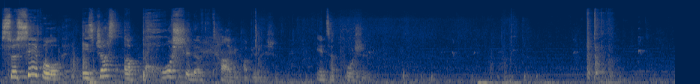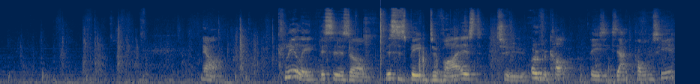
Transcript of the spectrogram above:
So sample is just a portion of target population. It's a portion. Now, clearly, this is um, this has been devised to overcome these exact problems here.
